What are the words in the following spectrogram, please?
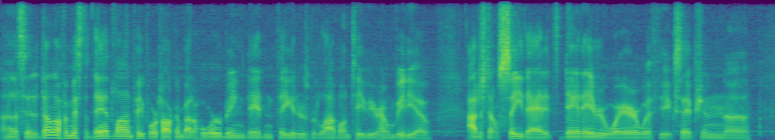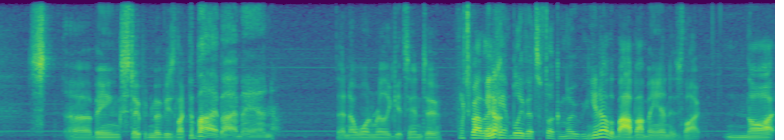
Uh, said, I don't know if I missed the deadline. People were talking about a horror being dead in theaters but live on TV or home video. I just don't see that. It's dead everywhere, with the exception uh, uh, being stupid movies like The Bye Bye Man that no one really gets into. What's about that? You know- I can't believe that's a fucking movie. You know, The Bye Bye Man is like not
